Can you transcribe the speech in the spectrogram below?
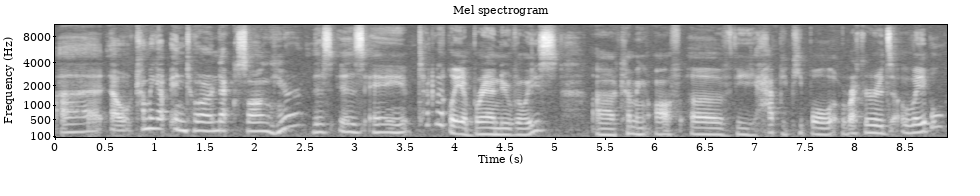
Uh, now, coming up into our next song here, this is a technically a brand new release uh, coming off of the Happy People Records label,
